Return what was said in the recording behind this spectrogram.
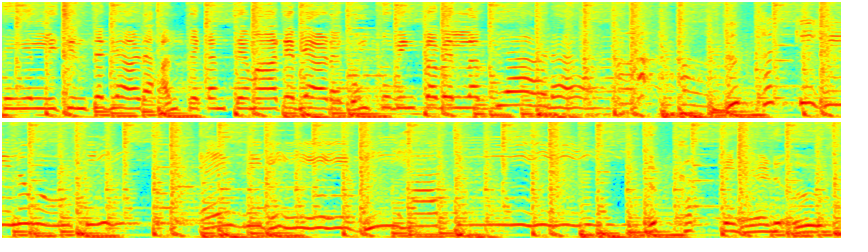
ಚಿಂತೆಯಲ್ಲಿ ಚಿಂತೆ ಬ್ಯಾಡ ಅಂತೆ ಕಂತೆ ಮಾತೆ ಬ್ಯಾಡ ಕುಂಕು ಬಿಂಕವೆಲ್ಲ ಬ್ಯಾಡ ದುಃಖಕ್ಕೆ ಹೇಳುವ ದುಃಖಕ್ಕೆ ಹೇಳು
